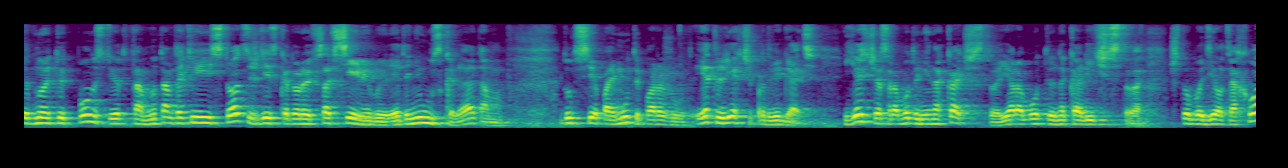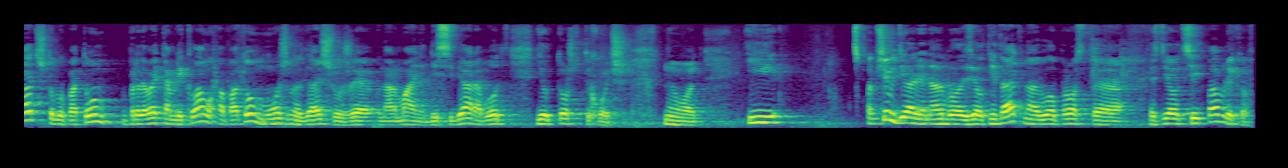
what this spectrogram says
ну, это полностью, это там, ну, там такие ситуации здесь, которые со всеми были. Это не узко, да, там, Тут все поймут и поржут. И это легче продвигать. Я сейчас работаю не на качество, я работаю на количество, чтобы делать охват, чтобы потом продавать там рекламу, а потом можно дальше уже нормально для себя работать, делать то, что ты хочешь. Ну, вот. И вообще в идеале надо было сделать не так, надо было просто сделать сеть пабликов,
